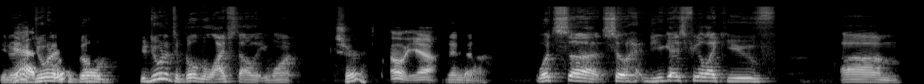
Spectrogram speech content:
You know, yeah, you're doing it to build you're doing it to build the lifestyle that you want. Sure. Oh yeah. And uh what's uh so do you guys feel like you've um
